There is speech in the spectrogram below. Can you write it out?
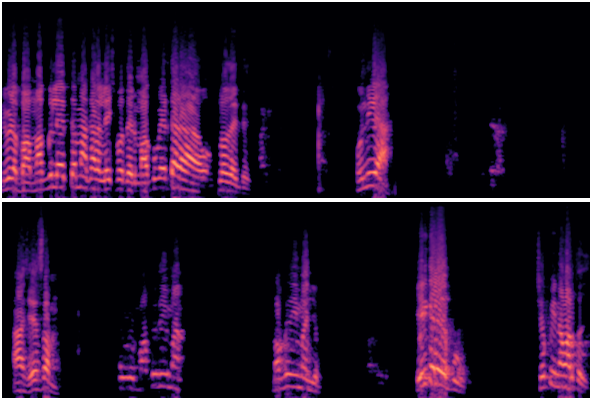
నువ్వు బ- మగ్గు లేపితే మాకు అలా లేచిపోతాడు. మగ్గు పెడితే అలా క్లోజ్ అవుతుంది ఉందిగా? ఆ, చేస్తాం. ఇప్పుడు మగ్గు తీయమని మగ్గు తీయమని చెప్పు. ఇడికే చెప్పు చెప్పు వినబడుతుంది.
